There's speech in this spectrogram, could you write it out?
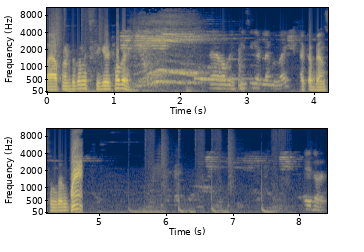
ভাই আপনার দোকানে সিগারেট হবে? হ্যাঁ হবে। কি সিগারেট লাগবে ভাই? একটা বেনসন দেন এই ধরেন।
